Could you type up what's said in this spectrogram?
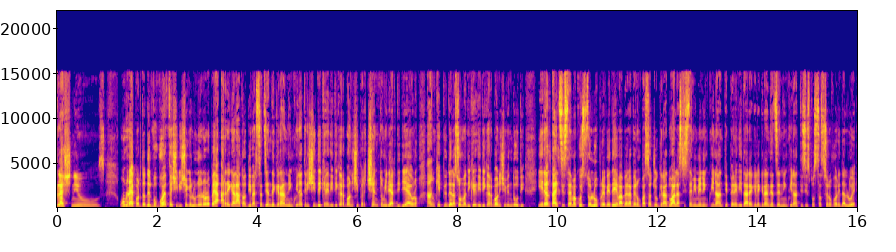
Flash News. Un report del WWF ci dice che l'Unione Europea ha regalato a diverse aziende grandi inquinatrici dei crediti carbonici per 100 miliardi di euro, anche più della somma di crediti carbonici venduti. In realtà il sistema questo lo prevedeva per avere un passaggio graduale a sistemi meno inquinanti e per evitare che le grandi aziende inquinanti si spostassero fuori dall'UE.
